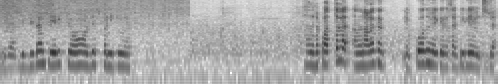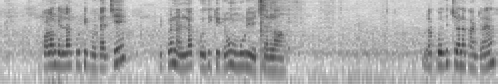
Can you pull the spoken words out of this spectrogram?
இது அப்படி இப்படி தான் தெரிக்கும் அட்ஜஸ்ட் பண்ணிக்கோங்க. அதில் பத்தலை. அதனால் எப்போதும் வைக்கிற சட்டிலே வச்சுட்டேன். குழம்பு எல்லாம் கூட்டி போட்டாச்சு. இப்போ நல்லா கொதிக்கட்டும். மூடி வச்சிடலாம். நல்லா கொதிச்சோன்னே காட்டுறேன்.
